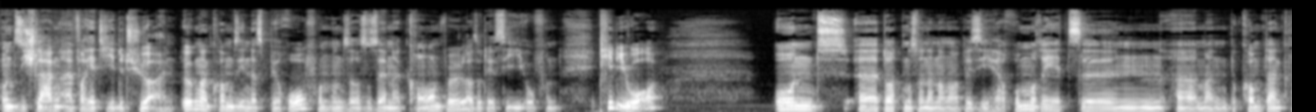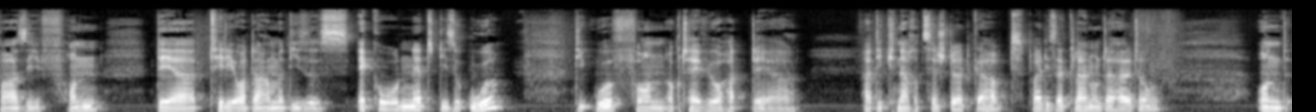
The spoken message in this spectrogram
Und sie schlagen einfach jetzt jede Tür ein. Irgendwann kommen sie in das Büro von unserer Susanna Cornwell, also der CEO von Tidior. Und äh, dort muss man dann nochmal ein bisschen herumrätseln. Äh, man bekommt dann quasi von der Tedior-Dame dieses Echo-Net, diese Uhr. Die Uhr von Octavio hat der, hat die Knarre zerstört gehabt bei dieser kleinen Unterhaltung. Und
